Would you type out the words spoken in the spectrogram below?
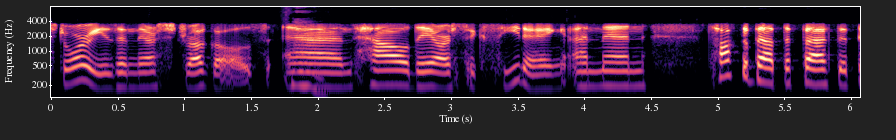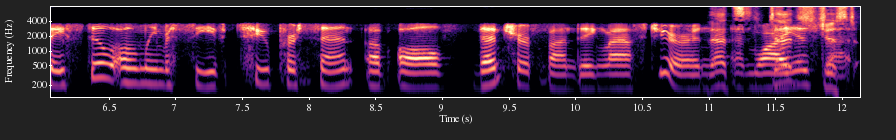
stories and their struggles and how they are succeeding, and then talk about the fact that they still only received 2% of all venture funding last year. And, That's and why that's is just that?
